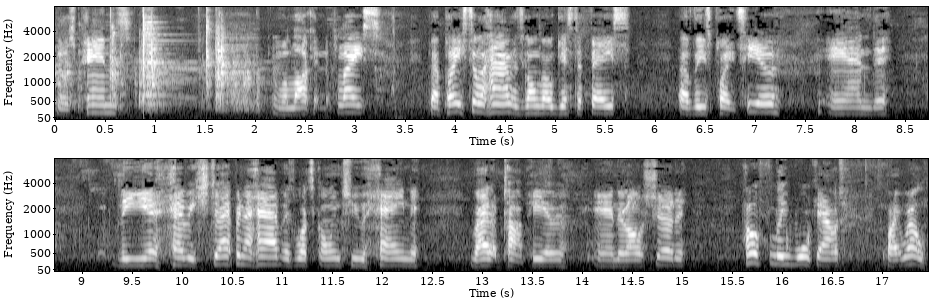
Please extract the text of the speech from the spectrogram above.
those pins and we'll lock it into place. That plate still I have is going to go against the face of these plates here and uh, the uh, heavy strapping I have is what's going to hang right up top here and it all should hopefully work out quite well.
